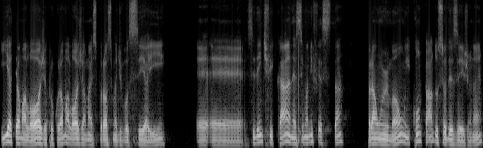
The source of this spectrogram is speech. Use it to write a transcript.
ir até uma loja, procurar uma loja mais próxima de você aí, é, é, se identificar, né, se manifestar para um irmão e contar do seu desejo, né?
